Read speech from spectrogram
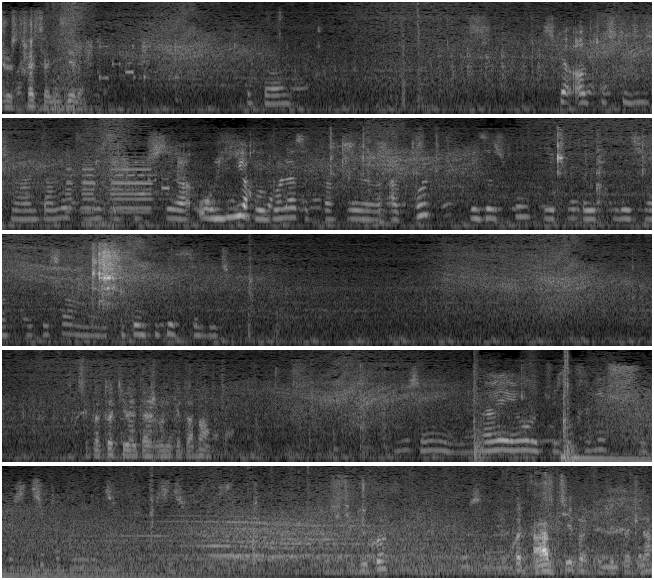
je stresse à l'idée là. Pourquoi Parce que oh, tout ce qu'ils disent sur internet, oui, ça se trouve c'est à- au lire, voilà, ça te paraît euh, affreux, mais ça se trouve que tu vas trouver si affreux que ça, euh, si compliqué, c'est ça que je. C'est pas toi qui vas être H24 là-bas. Je sais, euh, ouais, oh, tu sais très bien, je suis positif, toi t'es négatif. Positif, Positif de quoi Quoi de Ah. positif avec les potes là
